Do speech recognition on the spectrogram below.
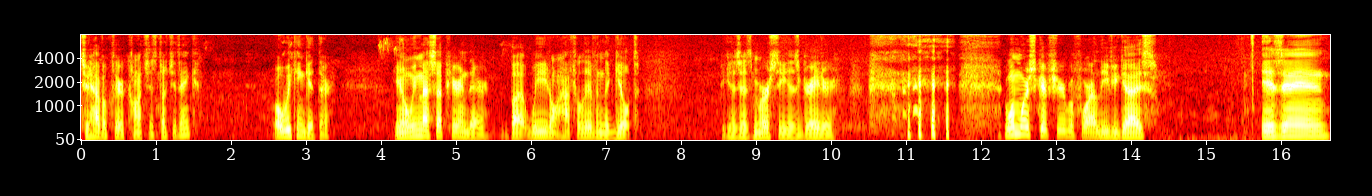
to have a clear conscience, don't you think? Well, we can get there. You know, we mess up here and there, but we don't have to live in the guilt because His mercy is greater. One more scripture before I leave you guys is in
